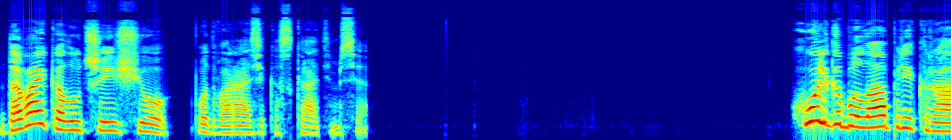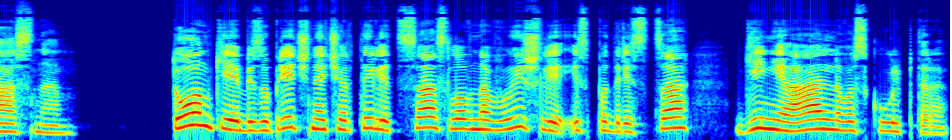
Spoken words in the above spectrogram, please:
давай-ка лучше еще по два разика скатимся». Хольга была прекрасна. Тонкие, безупречные черты лица словно вышли из-под резца гениального скульптора.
